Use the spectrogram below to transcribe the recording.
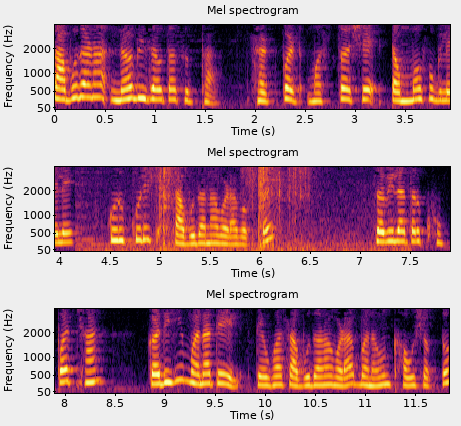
साबुदाणा न भिजवता सुद्धा झटपट मस्त असे टम्म फुगलेले कुरकुरीत साबुदाणा वडा बघतोय. चवीला तर खूपच छान. कधीही मनात येईल तेव्हा साबुदाणा वडा बनवून खाऊ शकतो.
